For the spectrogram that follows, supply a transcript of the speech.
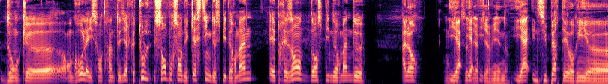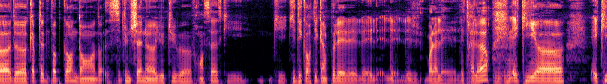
Donc, euh, en gros, là, ils sont en train de te dire que tout le 100% du casting de Spider-Man est présent dans Spider-Man 2. Alors, il y y veut a- dire qu'ils reviennent. Il y a une super théorie euh, de Captain Popcorn dans, dans- c'est une chaîne euh, YouTube euh, française qui qui, qui décortique un peu les les, les, les, les- voilà les, les trailers Mhm. et qui euh, et qui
